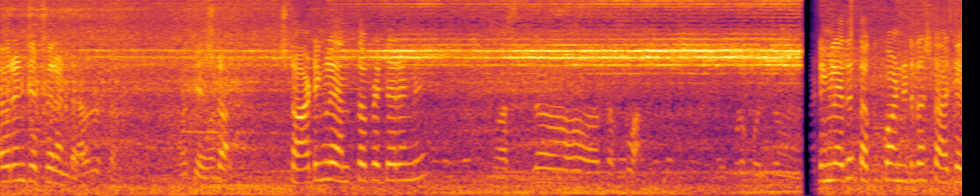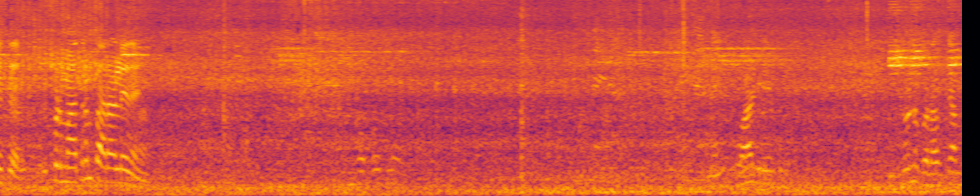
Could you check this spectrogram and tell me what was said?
ఎవరైనా చెప్పారంట? ఎవరు సార్? ఓకే స్టా స్టార్టింగ్లో ఎంతో పెట్టారండి? ఫస్ట్లో తక్కువ. ఇప్పుడు కొంచెం స్టార్టింగ్లో అయితే తక్కువ క్వాంటిటీతో స్టార్ట్ చేశారు. ఇప్పుడు మాత్రం పర్వాలేదండి. నేను క్వాలిటీ ఇంట్లో గులాబ్ జామ్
